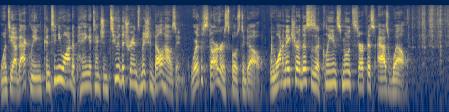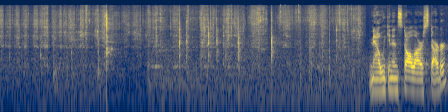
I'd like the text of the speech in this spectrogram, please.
Once you have that clean, continue on to paying attention to the transmission bell housing, where the starter is supposed to go. We want to make sure this is a clean, smooth surface as well. Now we can install our starter.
